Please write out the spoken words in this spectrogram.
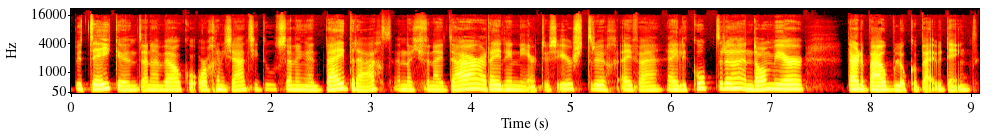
betekent. En aan welke organisatiedoelstellingen het bijdraagt. En dat je vanuit daar redeneert. Dus eerst terug even helikopteren en dan weer daar de bouwblokken bij bedenkt.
